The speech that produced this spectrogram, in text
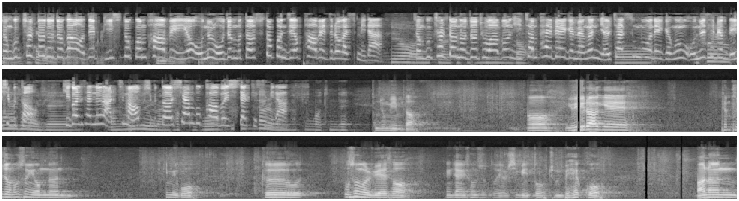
전국 철도 노조가 어제 비수도권 파업에 이어 오늘 오전부터 수도권 지역 파업에 들어갔습니다. 전국 철도 노조 조합원 2,800여 명은 열차 승무원의 경우 오늘 새벽 4시부터 기관사는 아침 9시부터 시한부 파업을 시작했습니다. 김종민입니다. 어, 유일하게 캠프전 우승이 없는 팀이고 그 우승을 위해서 굉장히 선수도 열심히 또 준비했고 많은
